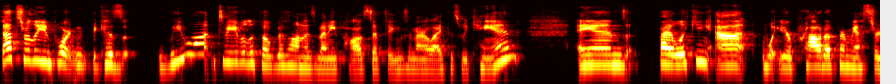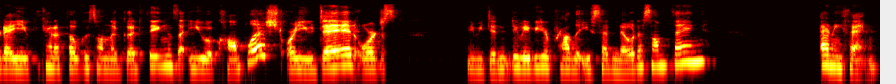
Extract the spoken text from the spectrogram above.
that's really important because we want to be able to focus on as many positive things in our life as we can. And by looking at what you're proud of from yesterday, you can kind of focus on the good things that you accomplished or you did or just maybe didn't do. Maybe you're proud that you said no to something. Anything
